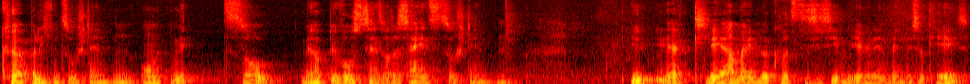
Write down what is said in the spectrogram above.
körperlichen Zuständen und mit so ja, Bewusstseins- oder Seinszuständen. Ich, ich erkläre mal nur kurz diese sieben Ebenen, wenn das okay ist.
